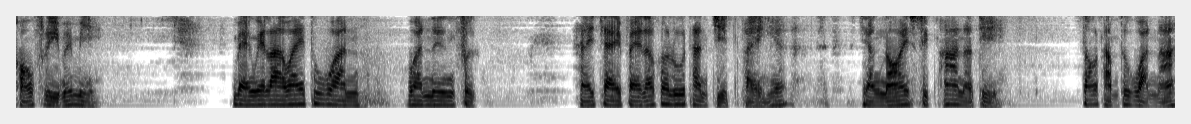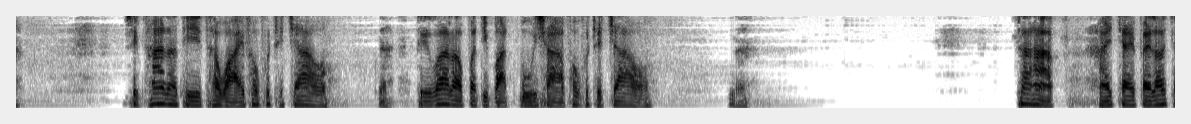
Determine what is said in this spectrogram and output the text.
ของฟรีไม่มี แบ่งเวลาไว้ทุกวันวันหนึ่งฝึก หายใจไปแล้วก็รู้ทันจิตไปเงี้ยอย่างน้อยสิบห้านาที ต้องทำทุกวันนะสิบห้านาทีถวายพระพุทธเจ้านะถือว่าเราปฏิบัติบูชาพระพุทธเจ้านะถ้าหากหายใจไปแล้วใจ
